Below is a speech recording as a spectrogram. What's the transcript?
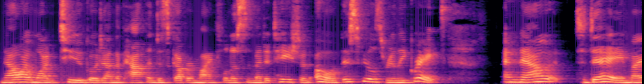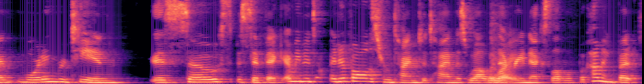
Now i want to go down the path and discover mindfulness and meditation. Oh this feels really great. And now today my morning routine is so specific. I mean it, it evolves from time to time as well with right. every next level of becoming but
